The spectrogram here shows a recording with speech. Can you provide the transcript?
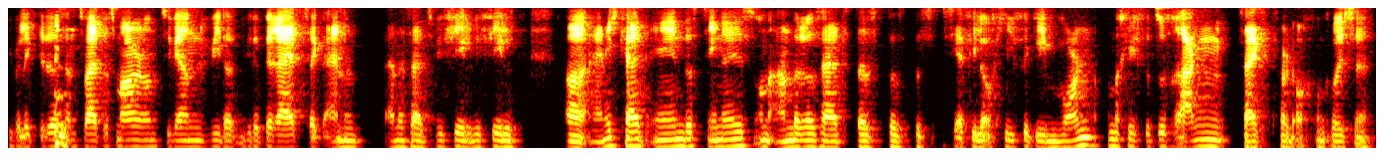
überleg dir das ein zweites Mal und sie werden wieder, wieder bereit, zeigt einen, einerseits, wie viel, wie viel äh, Einigkeit in der Szene ist und andererseits, dass, dass, dass sehr viele auch Hilfe geben wollen und nach Hilfe zu fragen, zeigt halt auch von Größe.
